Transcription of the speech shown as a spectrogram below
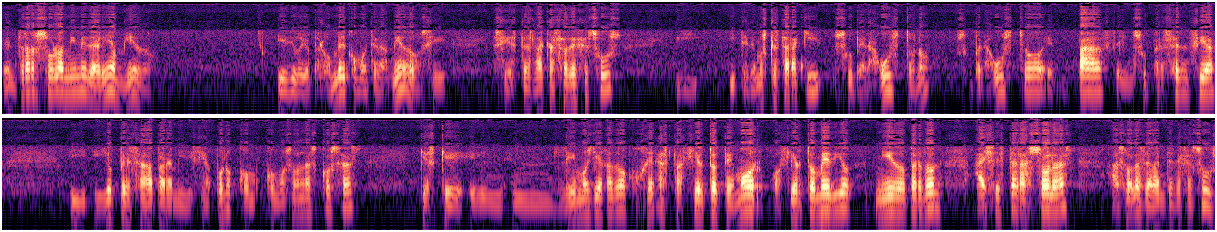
entrar solo a mí me daría miedo. Y digo yo, pero hombre, ¿cómo te da miedo? Si, si esta es la casa de Jesús y, tenemos que estar aquí súper a gusto, ¿no? Súper a gusto, en paz, en su presencia. Y, yo pensaba para mí, decía, bueno, ¿cómo, son las cosas? Que es que le hemos llegado a coger hasta cierto temor o cierto medio, miedo, perdón, a ese estar a solas, a solas delante de Jesús.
